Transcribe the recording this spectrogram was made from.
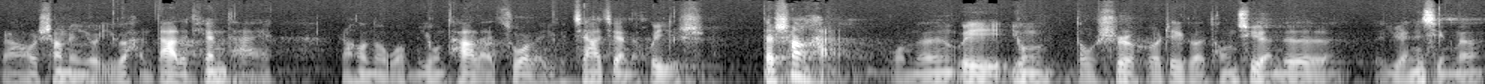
然后上面有一个很大的天台，然后呢我们用它来做了一个加建的会议室。在上海。我们为用斗室和这个铜器园的原型呢，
